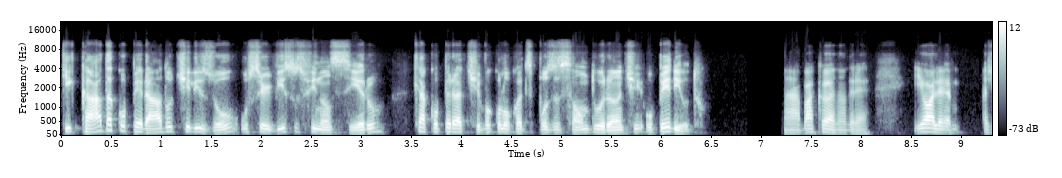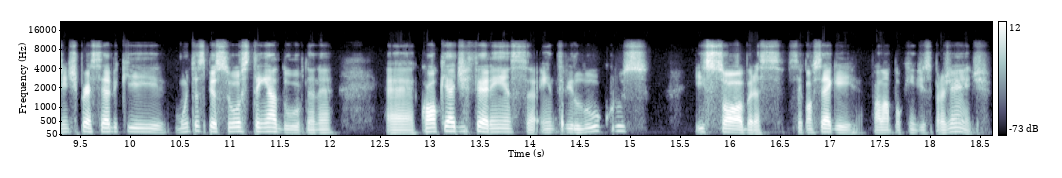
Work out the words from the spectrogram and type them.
que cada cooperado utilizou os serviços financeiros que a cooperativa colocou à disposição durante o período. Ah, bacana, André. E olha, a gente percebe que muitas pessoas têm a dúvida, né? É, qual que é a diferença entre lucros e sobras? Você consegue falar um pouquinho disso para a gente?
